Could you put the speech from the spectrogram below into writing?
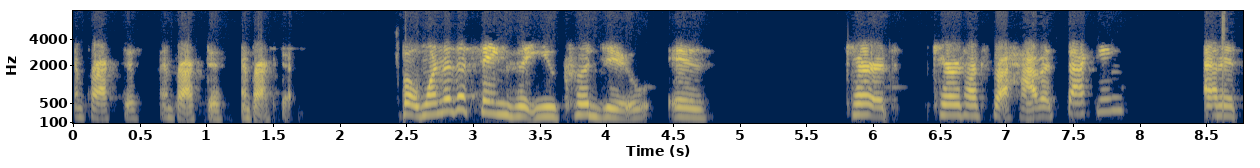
and practice and practice and practice. But one of the things that you could do is Cara, Cara talks about habit stacking, and it's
